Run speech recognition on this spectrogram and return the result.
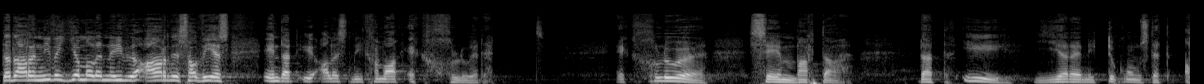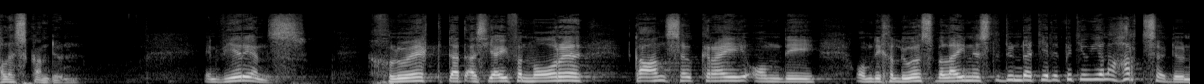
dat daar 'n nuwe hemel en 'n nuwe aarde sal wees en dat U alles nuut gemaak. Ek glo dit. Ek glo, sê Martha, dat U, Here, in die toekoms dit alles kan doen. En weer eens glo ek dat as jy van môre kans sou kry om die om die geloofsbelijdenis te doen dat jy dit met jou hele hart sou doen.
